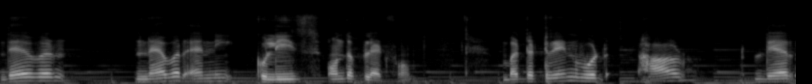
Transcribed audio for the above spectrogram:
There were never any coolies on the platform, but the train would have there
